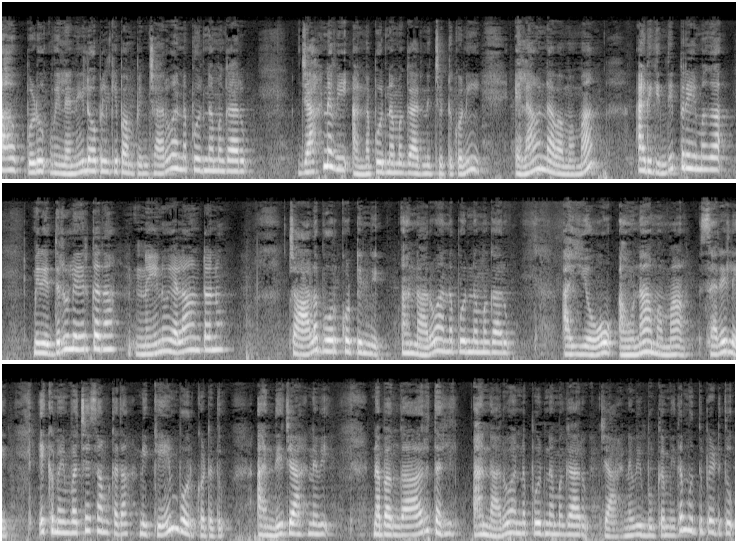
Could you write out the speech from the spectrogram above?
అప్పుడు వీళ్ళని లోపలికి పంపించారు అన్నపూర్ణమ్మ గారు. జాహ్నవి అన్నపూర్ణమ్మ గారిని చుట్టుకొని ఎలా ఉన్నావమ్మమ్మ? అడిగింది ప్రేమగా. మీరిద్దరూ లేరు కదా. నేను ఎలా ఉంటాను? చాలా బోర్ కొట్టింది అన్నారు అన్నపూర్ణమ్మ గారు. అయ్యో అవునా అమ్మమ్మ సరేలే ఇక మేము వచ్చేసాం కదా నీకేం బోర్ కొట్టదు అంది జాహ్నవి. నా బంగారు తల్లి అన్నారు అన్నపూర్ణమ్మ గారు జాహ్నవి బుగ్గ మీద ముద్దు పెడుతూ.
